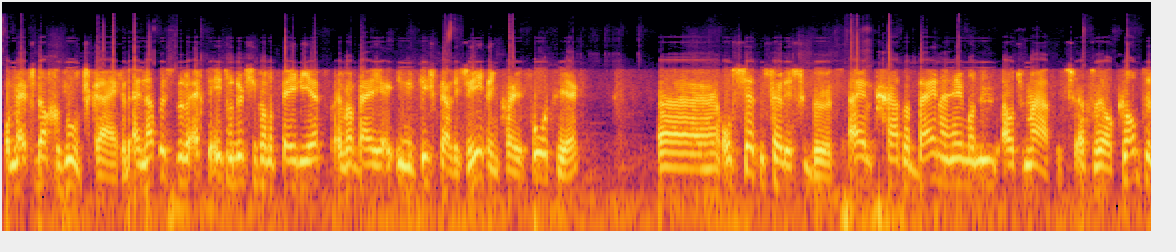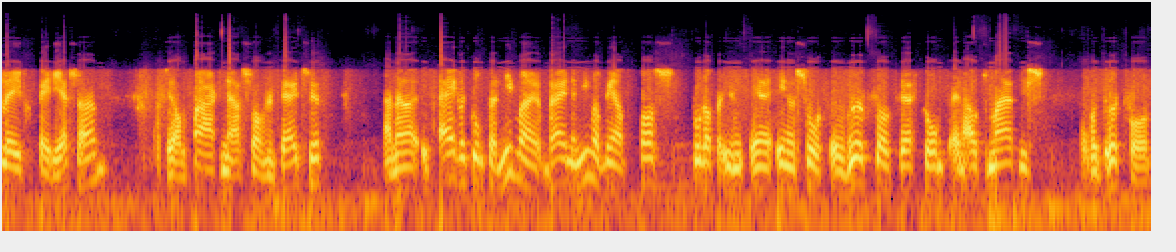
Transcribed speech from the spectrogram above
Om even dat gevoel te krijgen. En dat is de echte introductie van een PDF, waarbij je in de digitalisering van je voortraject eh, ontzettend veel is gebeurd. Eigenlijk gaat dat bijna helemaal nu automatisch. Terwijl klanten leveren PDF's aan, oftewel de pagina's van hun tijdschrift. En dan, eigenlijk komt daar niet meer, bijna niemand meer aan te pas voordat er in, eh, in een soort workflow terechtkomt en automatisch op een drukvorm.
